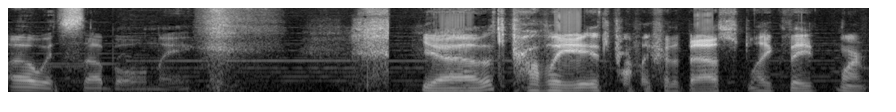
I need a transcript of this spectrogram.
oh, it's sub only. yeah that's probably it's probably for the best like they weren't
